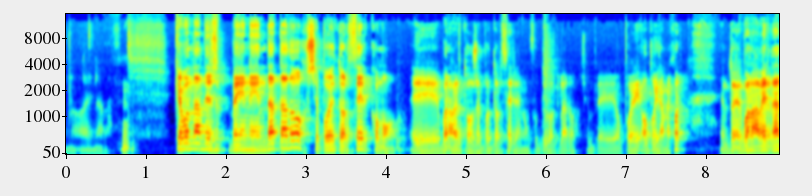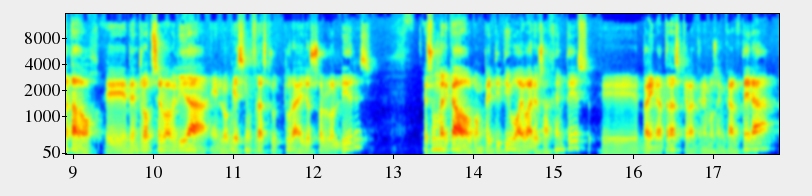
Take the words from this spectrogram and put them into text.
no hay nada. Mm. ¿Qué bondades ven en Datadog? ¿Se puede torcer? ¿Cómo? Eh, bueno, a ver, todo se puede torcer en un futuro, claro. Siempre o puede, ir a mor. Entonces, bueno, a ver, Datadog, eh, dentro de observabilidad, en lo que es infraestructura, ellos son los líderes. Es un mercado competitivo, hay varios agentes. Eh, Dynatrace, que la tenemos en cartera.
